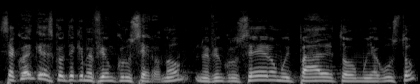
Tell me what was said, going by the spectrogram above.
¿Se acuerdan que les conté que me fui a un crucero, no? Me fui a un crucero, muy padre, todo muy a gusto.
